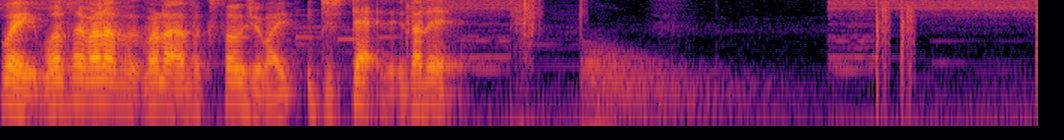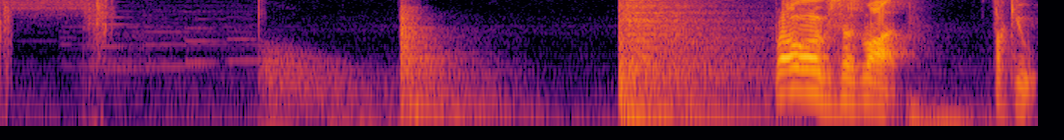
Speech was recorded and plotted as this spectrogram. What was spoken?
Wait, once I run out of, run out of exposure, am I just dead? Is that it? Bro, I'm so smart. Fuck you.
